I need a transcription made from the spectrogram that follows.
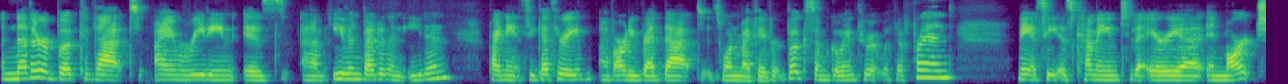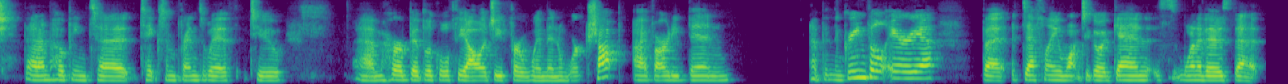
Another book that I am reading is um, Even Better Than Eden by Nancy Guthrie. I've already read that. It's one of my favorite books. I'm going through it with a friend. Nancy is coming to the area in March that I'm hoping to take some friends with to um, her biblical theology for women workshop. I've already been up in the Greenville area, but definitely want to go again. It's one of those that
